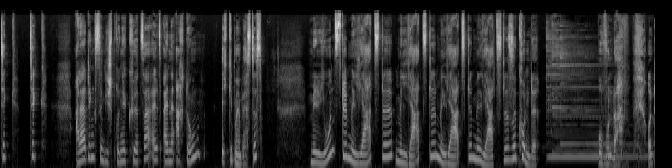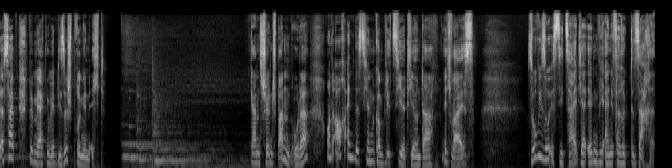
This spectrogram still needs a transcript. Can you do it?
tick, tick. Allerdings sind die Sprünge kürzer als eine Achtung, ich gebe mein Bestes. Millionstel, Milliardstel, Milliardstel, Milliardstel, Milliardstel Sekunde. Oh Wunder. Und deshalb bemerken wir diese Sprünge nicht. Ganz schön spannend, oder? Und auch ein bisschen kompliziert hier und da. Ich weiß. Sowieso ist die Zeit ja irgendwie eine verrückte Sache.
